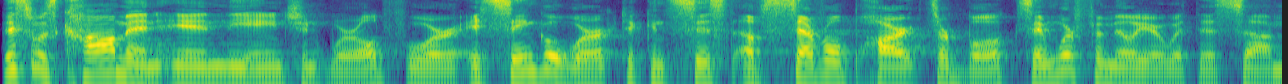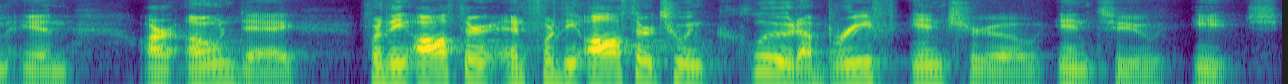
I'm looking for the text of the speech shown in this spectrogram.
this was common in the ancient world for a single work to consist of several parts or books, and we're familiar with this some in our own day, for the author and for the author to include a brief intro into each.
